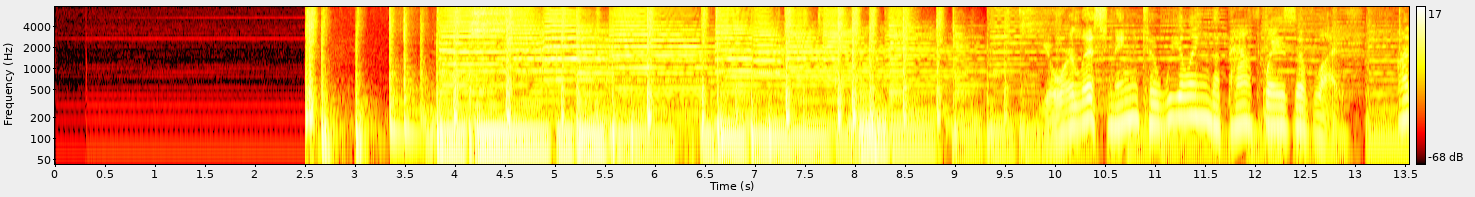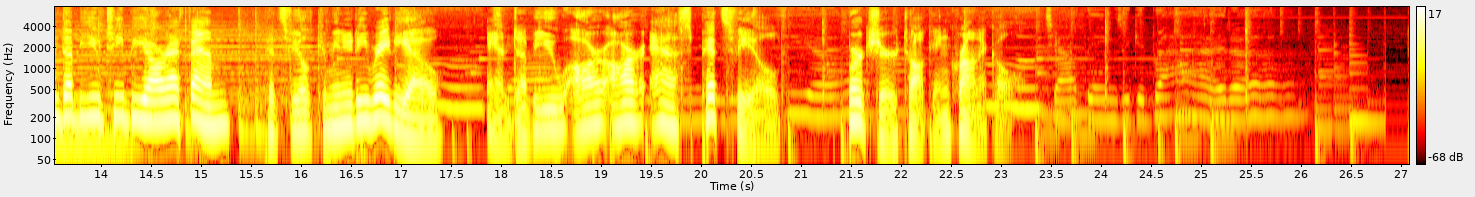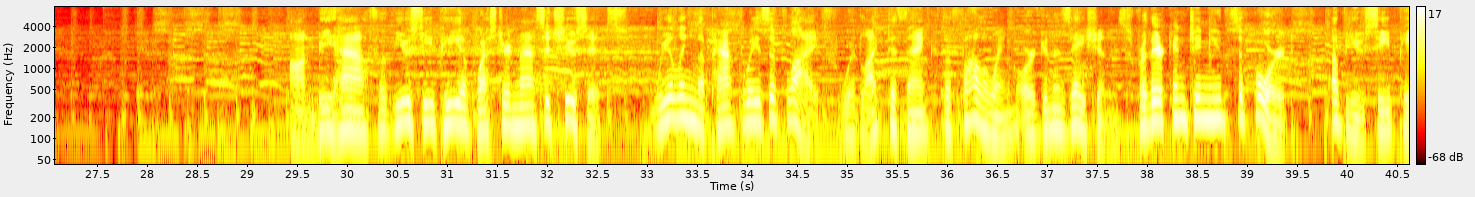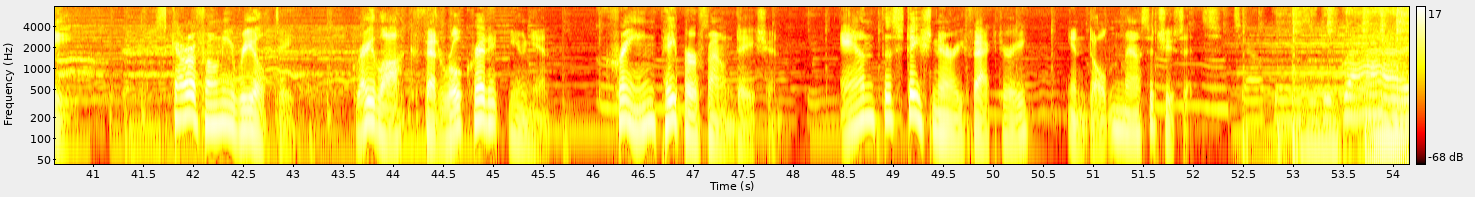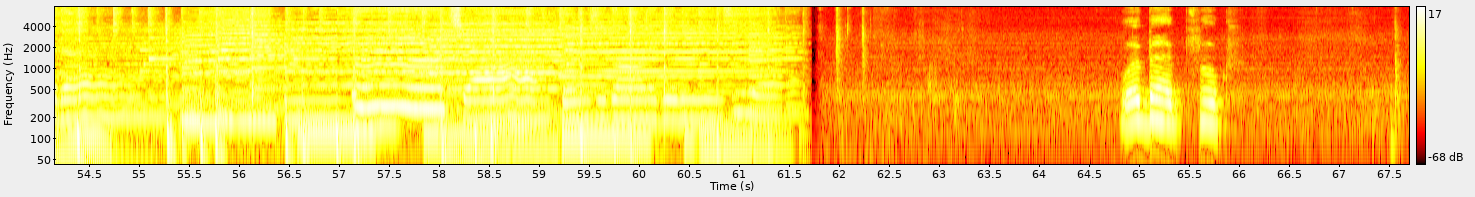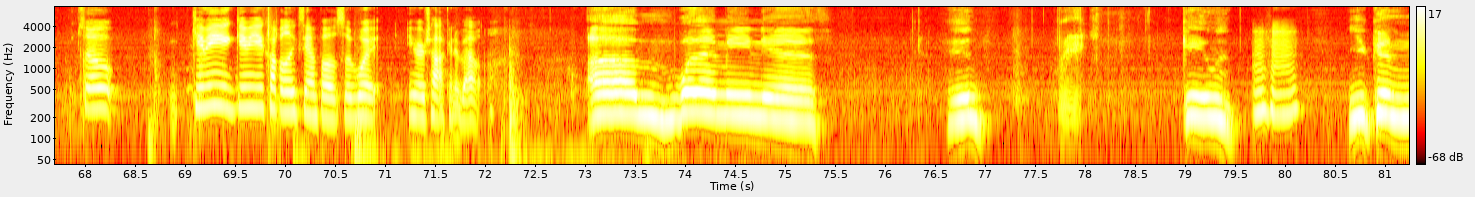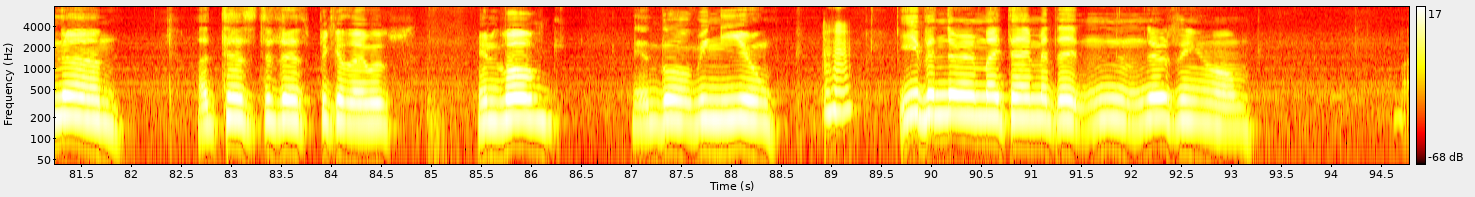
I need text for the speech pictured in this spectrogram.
You're listening to Wheeling the Pathways of Life on WTBR FM, Pittsfield Community Radio, and WRRS Pittsfield, Berkshire Talking Chronicle. On behalf of UCP of Western Massachusetts, Wheeling the Pathways of Life would like to thank the following organizations for their continued support of UCP Scarafoni Realty, Greylock Federal Credit Union, Crane Paper Foundation, and the Stationery Factory in Dalton, Massachusetts. Child, things will get brighter. Ooh, child, things are gonna get easier. We're back, folks. so give me give me a couple examples of what you were talking about. Um, what I mean is, in Caitlin, mm-hmm. you can um attest to this because I was involved involving you. mm-hmm. Even during my time at the nursing home,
